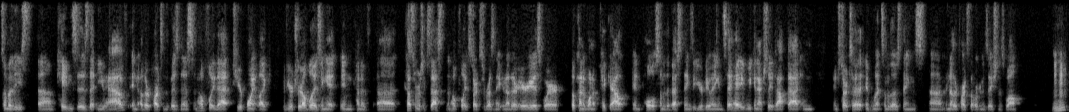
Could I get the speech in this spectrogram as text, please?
some of these um, cadences that you have in other parts of the business? And hopefully that to your point like if you're trailblazing it in kind of uh, customer success then hopefully it starts to resonate in other areas where they'll kind of want to pick out and pull some of the best things that you're doing and say hey we can actually adopt that and, and start to implement some of those things um, in other parts of the organization as well. Mm-hmm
